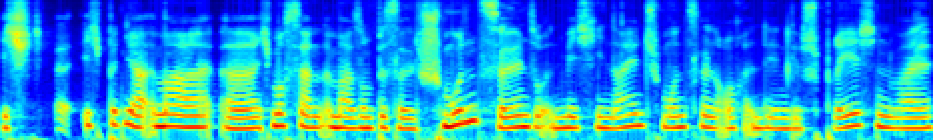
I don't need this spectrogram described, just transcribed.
Ich, äh, ich bin ja immer, äh, ich muss dann immer so ein bisschen schmunzeln, so in mich hineinschmunzeln, auch in den Gesprächen, weil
